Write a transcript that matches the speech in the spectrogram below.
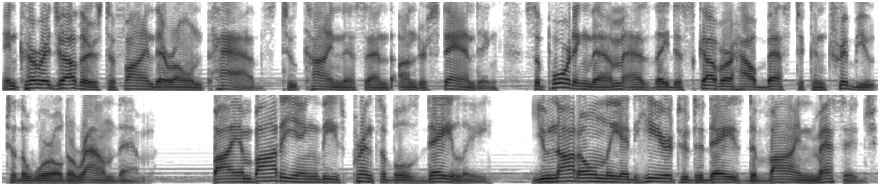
Encourage others to find their own paths to kindness and understanding, supporting them as they discover how best to contribute to the world around them. By embodying these principles daily, you not only adhere to today's divine message,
